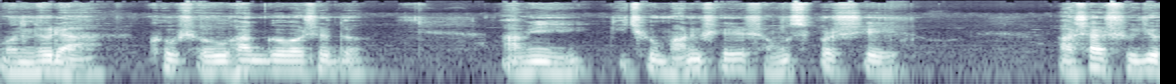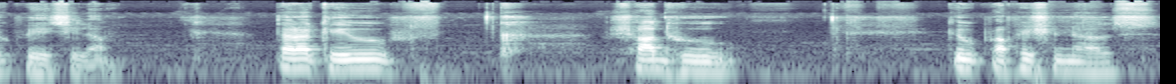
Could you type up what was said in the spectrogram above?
বন্ধুরা, খুব সৌভাগ্যবশত আমি কিছু মানুষের সংস্পর্শে আসার সুযোগ পেয়েছিলাম। তারা কেউ সাধু, কেউ প্রফেশনালস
